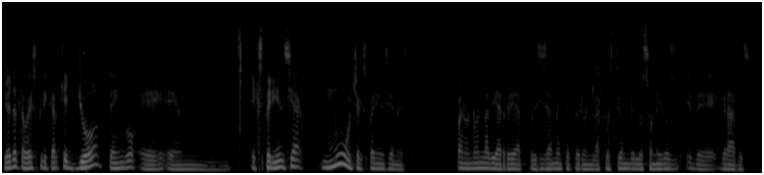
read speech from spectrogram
Y ahorita te voy a explicar que yo tengo eh, em, experiencia, mucha experiencia en esto. Bueno, no en la diarrea precisamente, pero en la cuestión de los sonidos de graves.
